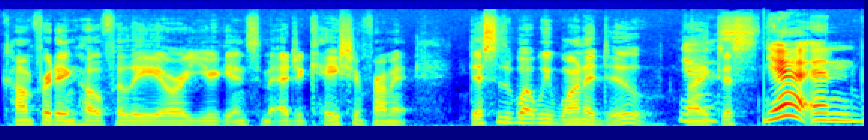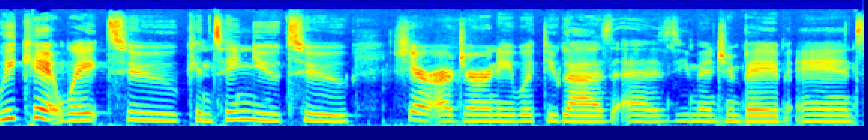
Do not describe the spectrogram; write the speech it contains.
comforting hopefully or you're getting some education from it this is what we want to do like just yeah, and we can't wait to continue to share our journey with you guys, as you mentioned, babe. And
